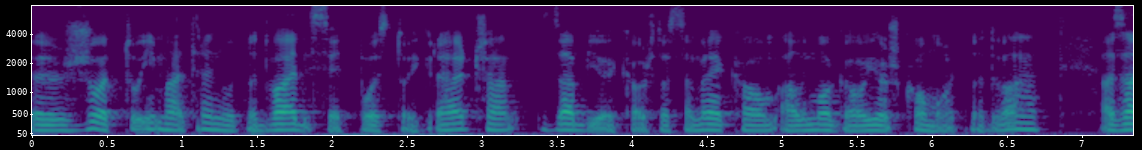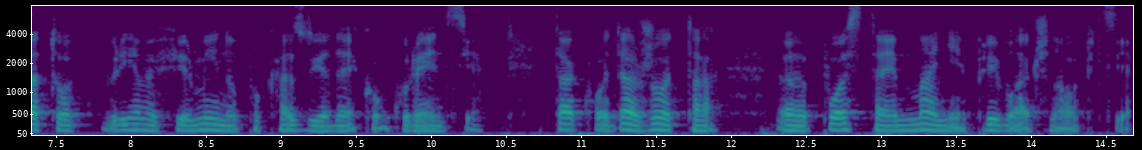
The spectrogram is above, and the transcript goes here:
E, Žotu ima trenutno 20% igrača, zabio je kao što sam rekao, ali mogao još komotno dva, a zato vrijeme Firmino pokazuje da je konkurencija tako da žota e, postaje manje privlačna opcija.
